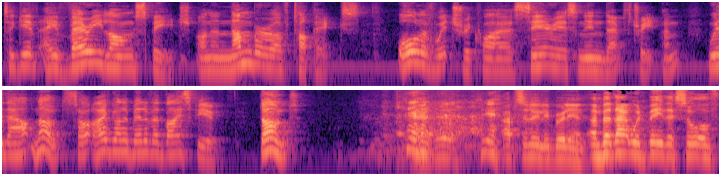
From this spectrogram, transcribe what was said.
to give a very long speech on a number of topics, all of which require serious and in depth treatment without notes. So I've got a bit of advice for you. Don't. Absolutely brilliant. And but that would be the sort of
